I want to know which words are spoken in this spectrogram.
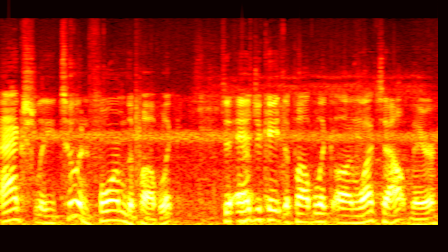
actually to inform the public, to educate the public on what's out there,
